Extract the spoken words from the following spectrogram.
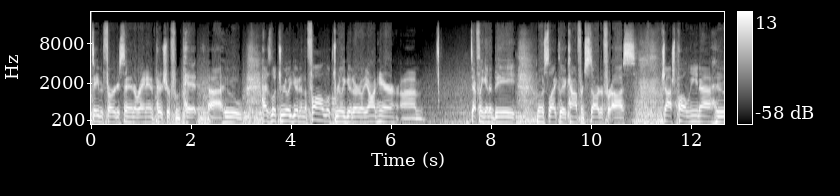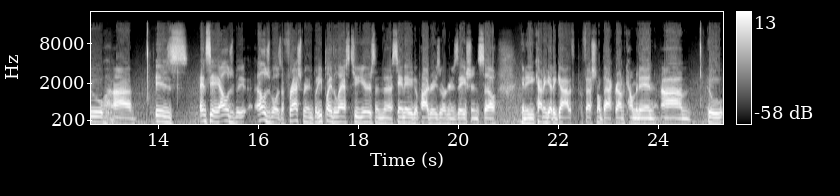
David Ferguson, a right-handed pitcher from Pitt, uh, who has looked really good in the fall, looked really good early on here. Um, definitely going to be most likely a conference starter for us. Josh Paulina, who uh, is NCAA eligible, eligible as a freshman, but he played the last two years in the San Diego Padres organization. So, you know, you kind of get a guy with a professional background coming in. Um, who,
